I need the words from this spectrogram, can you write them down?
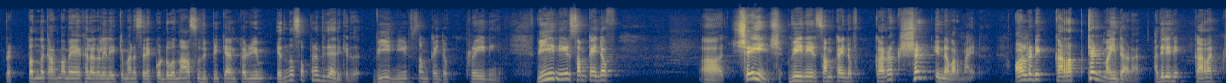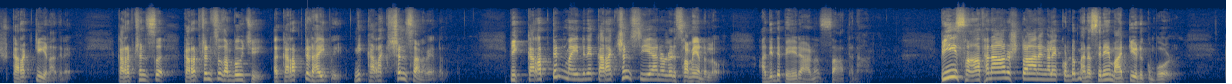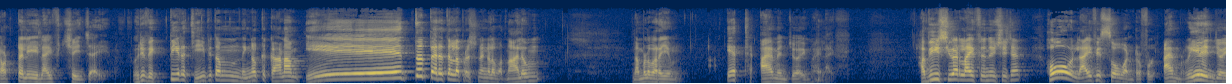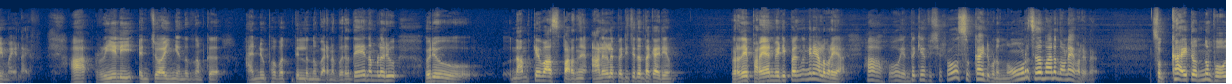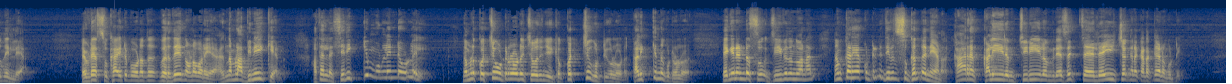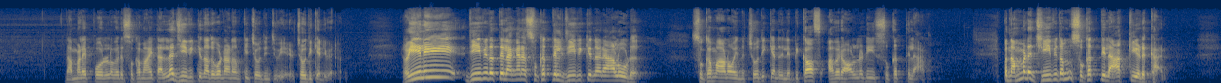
പെട്ടെന്ന് കർമ്മമേഖലകളിലേക്ക് മനസ്സിനെ കൊണ്ടുവന്ന് ആസ്വദിപ്പിക്കാൻ കഴിയും എന്ന് സ്വപ്നം വിചാരിക്കരുത്. We need some kind of training we need some kind of change we need some kind of correction in our mind already corrupted മൈൻഡാണ് അതിലിനി കറക്ഷ കറക്റ്റ് ചെയ്യണം അതിനെ. കറപ്ഷൻസ് കറപ്ഷൻസ് സംഭവിച്ചു അത് കറപ്റ്റഡ് ആയിപ്പോയി. ഇനി കറക്ഷൻസാണ് വേണ്ടത്. ഈ കറപ്റ്റഡ് മൈൻഡിനെ കറക്ഷൻസ് ചെയ്യാനുള്ളൊരു സമയമുണ്ടല്ലോ. അതിന്റെ പേരാണ് സാധന. ഈ സാധനാനുഷ്ഠാനങ്ങളെ കൊണ്ട് മനസ്സിനെ മാറ്റിയെടുക്കുമ്പോൾ ടോട്ടലി ലൈഫ് ചേഞ്ചായി ഒരു വ്യക്തിയുടെ ജീവിതം നിങ്ങൾക്ക് കാണാം. ഏത് തരത്തിലുള്ള പ്രശ്നങ്ങൾ വന്നാലും നമ്മൾ പറയും at I am enjoying my life how is your life എന്ന് ചോദിച്ചു കഴിഞ്ഞാൽ ഹോ life is so wonderful I am really enjoying my life ആ റിയലി എൻജോയിങ് എന്നത് നമുക്ക് അനുഭവത്തിൽ നിന്നും വരണം. വെറുതെ നമ്മളൊരു ഒരു നാംകെ വാസ് പറഞ്ഞ് ആളുകളെ പറ്റിച്ചിട്ട് എന്താ കാര്യം? വെറുതെ പറയാൻ വേണ്ടി ഇപ്പം എങ്ങനെയാണല്ലോ പറയുക ആ ഓ എന്തൊക്കെയാണ് വിശേഷം? ഓ സുഖമായിട്ട് പോകണം നൂറ് ശതമാനം നുണയാണ് പറയുന്നത്. സുഖമായിട്ടൊന്നും പോകുന്നില്ല. എവിടെ സുഖമായിട്ട് പോണത്? വെറുതെ നുണ പറയുക അത് നമ്മൾ അഭിനയിക്കുകയാണ്. അതല്ല ശരിക്കും ഉള്ളിന്റെ ഉള്ളിൽ നമ്മൾ കൊച്ചു കുട്ടികളോട് ചോദ്യം ചോദിക്കുക കൊച്ചു കുട്ടികളോട് കളിക്കുന്ന കുട്ടികളോട്. എങ്ങനെയുണ്ട് സു ജീവിതം എന്ന് പറഞ്ഞാൽ നമുക്കറിയാം കുട്ടിയുടെ ജീവിതം സുഖം തന്നെയാണ്. കാരണം കളിയിലും ചിരിയിലും രസിച്ച് ലയിച്ചങ്ങനെ കിടക്കുകയാണ് കുട്ടി. നമ്മളെപ്പോലുള്ളവർ സുഖമായിട്ടല്ല ജീവിക്കുന്നത്. അതുകൊണ്ടാണ് നമുക്ക് ഈ ചോദ്യം ചോദിക്കേണ്ടി വരുന്നത്. റിയലി ജീവിതത്തിൽ അങ്ങനെ സുഖത്തിൽ ജീവിക്കുന്ന ഒരാളോട് സുഖമാണോ എന്ന് ചോദിക്കേണ്ടതില്ല. ബിക്കോസ് അവർ ഓൾറെഡി സുഖത്തിലാണ്. ഇപ്പം നമ്മുടെ ജീവിതം സുഖത്തിലാക്കിയെടുക്കാൻ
